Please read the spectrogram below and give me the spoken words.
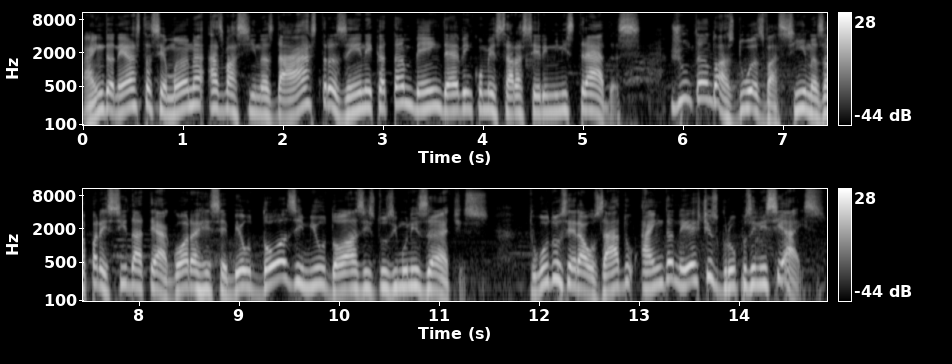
Ainda nesta semana, as vacinas da AstraZeneca também devem começar a serem ministradas. Juntando as duas vacinas, Aparecida até agora recebeu 12 mil doses dos imunizantes. Tudo será usado ainda nestes grupos iniciais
